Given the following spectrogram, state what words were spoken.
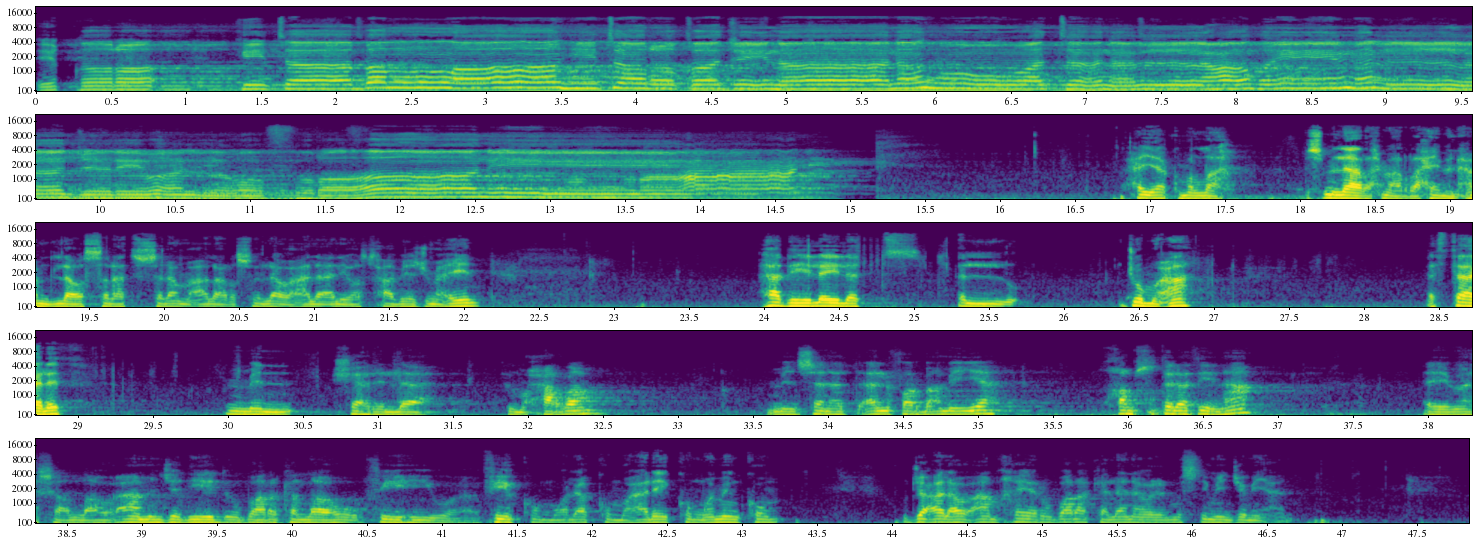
اقرأ كتاب الله ترق جنانه وتنل عظيم الأجر والغفران. حياكم الله. بسم الله الرحمن الرحيم. الحمد لله والصلاة والسلام على رسول الله وعلى آله وأصحابه أجمعين. هذه ليلة الجمعة الثالث من شهر الله المحرم من سنة 1435 ها؟ أي ما شاء الله عام جديد وبارك الله فيه وفيكم ولكم وعليكم ومنكم وجعله عام خير وبركة لنا وللمسلمين جميعا.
